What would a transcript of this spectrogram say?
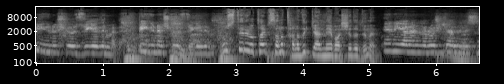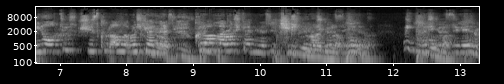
Bir güneş gözlüğü gelir mi be? Bir güneş gözlüğü gelir mi? Bu stereotip sana tanıdık gelmeye başladı değil mi? Yeni gelenler hoş geldiniz. 1600 kişiyiz krallar hoş geldiniz. Krallar hoş geldiniz. Bir güneş gözlüğü gelir mi? Bir güneş gözlüğü gelir mi?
